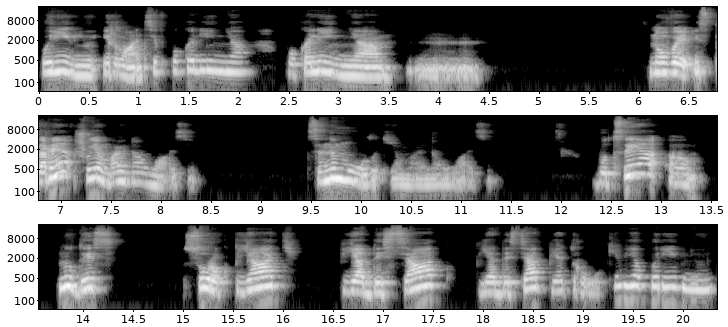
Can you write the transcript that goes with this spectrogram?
порівнюю ірландців покоління, покоління нове і старе, що я маю на увазі? Це не молодь я маю на увазі. Бо це ну, десь 45, 50, 55 років я порівнюю,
